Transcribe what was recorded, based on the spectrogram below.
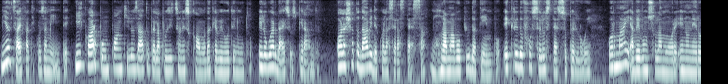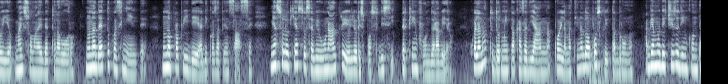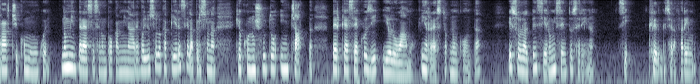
Mi alzai faticosamente, il corpo un po' anchilosato per la posizione scomoda che avevo tenuto, e lo guardai sospirando. Ho lasciato Davide quella sera stessa, non lo amavo più da tempo e credo fosse lo stesso per lui. Ormai avevo un solo amore e non ero io, ma il suo maledetto lavoro. Non ha detto quasi niente. Non ho proprio idea di cosa pensasse. Mi ha solo chiesto se avevo un altro e io gli ho risposto di sì, perché in fondo era vero. Quella notte ho dormito a casa di Anna, poi la mattina dopo ho scritto a Bruno. Abbiamo deciso di incontrarci comunque. Non mi interessa se non può camminare, voglio solo capire se è la persona che ho conosciuto in chat, perché se è così io lo amo, il resto non conta. E solo al pensiero mi sento serena. Sì, credo che ce la faremo.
